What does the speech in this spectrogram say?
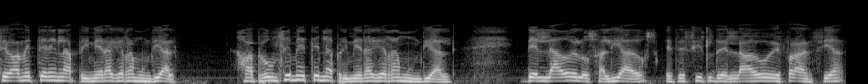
se va a meter en la Primera Guerra Mundial. Japón se mete en la Primera Guerra Mundial del lado de los aliados, es decir, del lado de Francia,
